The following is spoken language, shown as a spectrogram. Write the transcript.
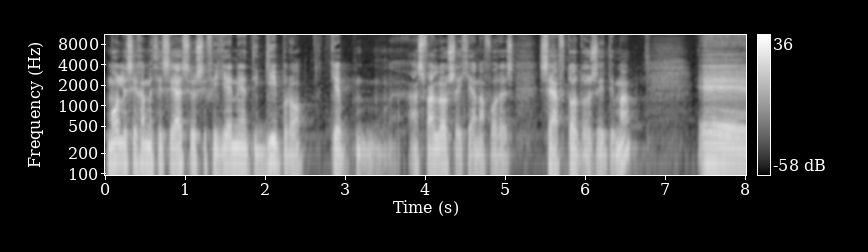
μόλις είχαμε θυσιάσει ως Ιφηγένεια την Κύπρο και ασφαλώς έχει αναφορές σε αυτό το ζήτημα. Ε,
